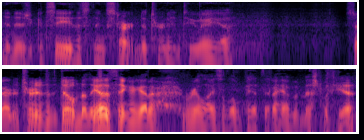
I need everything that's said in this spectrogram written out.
And as you can see, this thing's starting to turn into a uh, starting to turn into the dome. Now the other thing I gotta realize a little bit that I haven't messed with yet,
